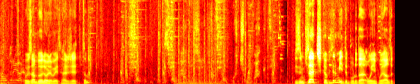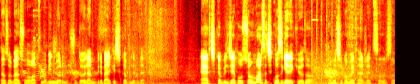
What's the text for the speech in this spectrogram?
Dolduruyorum. O yüzden böyle oynamayı tercih ettim. Bizimkiler çıkabilir miydi burada o infoyu aldıktan sonra ben solo attığımda bilmiyorum. Şurada ölen biri belki çıkabilirdi. Eğer çıkabileceği pozisyon varsa çıkması gerekiyordu. Ama çıkmamayı tercih etti sanırsam.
